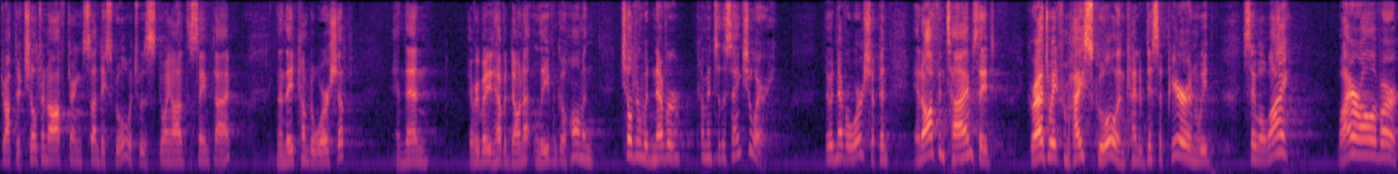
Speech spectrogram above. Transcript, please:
drop their children off during Sunday school, which was going on at the same time. And then they'd come to worship, and then everybody'd have a donut and leave and go home. And children would never come into the sanctuary. They would never worship. And, and oftentimes they'd graduate from high school and kind of disappear, and we'd say, Well, why, why are all of our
